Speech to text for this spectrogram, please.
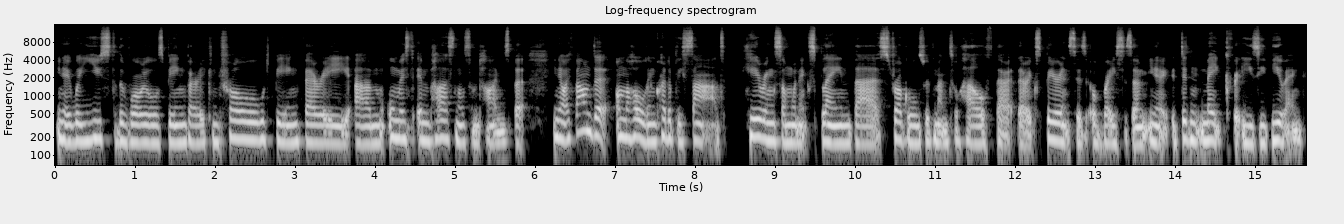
you know, we're used to the royals being very controlled, being very um, almost impersonal sometimes. But, you know, I found it on the whole incredibly sad hearing someone explain their struggles with mental health, their, their experiences of racism. You know, it didn't make for easy viewing.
